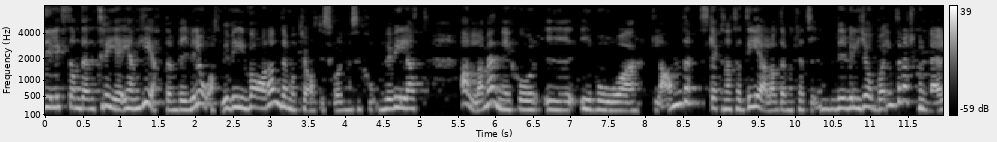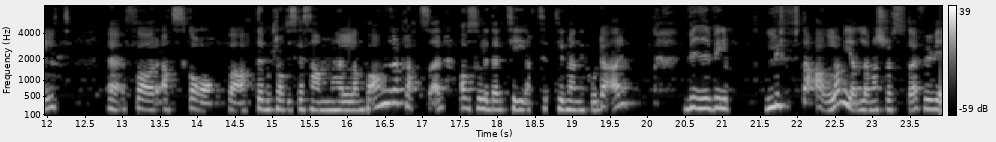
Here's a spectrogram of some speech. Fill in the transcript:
Det är liksom den treenheten vi vill åt. Vi vill vara en demokratisk organisation. Vi vill att alla människor i, i vårt land ska kunna ta del av demokratin. Vi vill jobba internationellt Eh, för att skapa demokratiska samhällen på andra platser av solidaritet till människor där. Vi vill lyfta alla medlemmars röster, för vi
